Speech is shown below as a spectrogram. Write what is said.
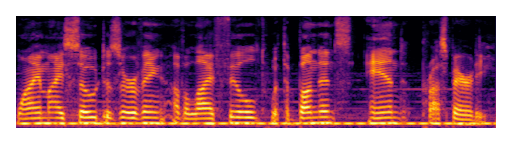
Why am I so deserving of a life filled with abundance and prosperity?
